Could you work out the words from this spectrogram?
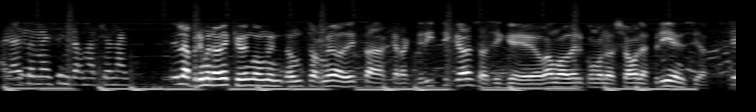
A la FMS Internacional. Es la primera vez que vengo a un, a un torneo de estas características, así que vamos a ver cómo nos llevamos la experiencia. Sí,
